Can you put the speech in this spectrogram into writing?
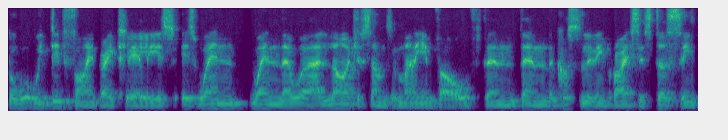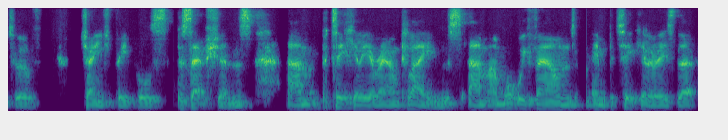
But what we did find very clearly is is when when there were larger sums of money involved then then the cost of living crisis does seem to have changed people's perceptions, um, particularly around claims. Um, and what we found in particular is that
